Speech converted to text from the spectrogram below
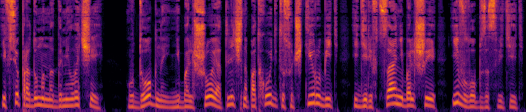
и все продумано до мелочей. Удобный, небольшой, отлично подходит и сучки рубить, и деревца небольшие, и в лоб засветить.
